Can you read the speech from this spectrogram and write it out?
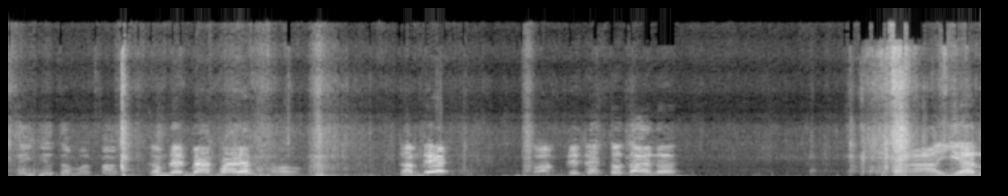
થઈ ગયા તમારા પાક કમ્પ્લેટ બાગ મારે હા. કમ્પ્લીટ કમ્પ્લેટ જ તો તાને. હા યાર.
